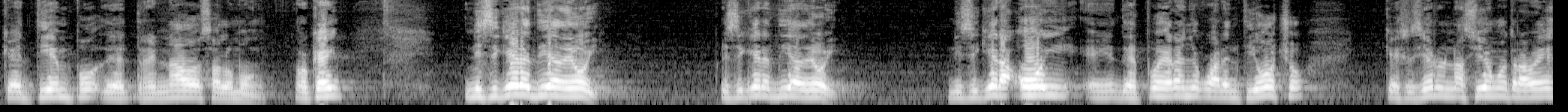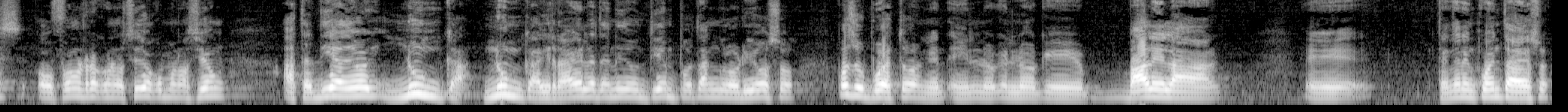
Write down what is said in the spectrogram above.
que el tiempo del reinado de Salomón. ¿Ok? Ni siquiera el día de hoy. Ni siquiera el día de hoy. Ni siquiera hoy, eh, después del año 48, que se hicieron nación otra vez o fueron reconocidos como nación, hasta el día de hoy, nunca, nunca Israel ha tenido un tiempo tan glorioso, por supuesto, en, lo, que vale la, eh, tener en cuenta eso,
